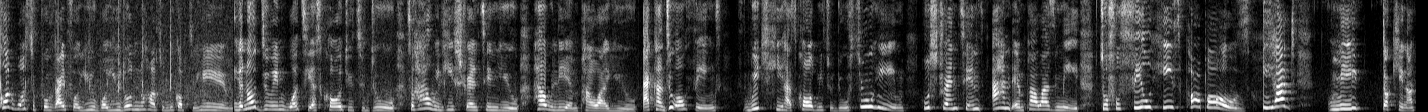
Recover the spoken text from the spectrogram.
God wants to provide for you, but you don't know how to look up to Him. You're not doing what He has called you to do. So, how will He strengthen you? How will He empower you? I can do all things which he has called me to do through him who strengthens and empowers me to fulfill his purpose. He had me talking and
